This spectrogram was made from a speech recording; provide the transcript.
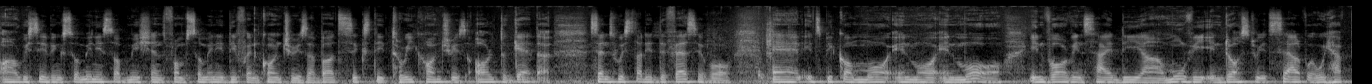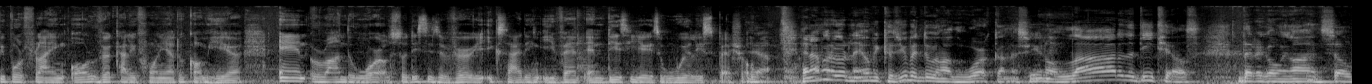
uh, receiving so many submissions from so many different countries, about 63 countries altogether, since we started the festival, and it's become more and more and more involved inside the uh, movie industry itself, where we have people flying all over California to come here and around the world. So this is a very exciting event, and this year is really special. Yeah, and I'm going to go to Naomi because you've been doing all the work on this. So you know a lot of the details details that are going on. So,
